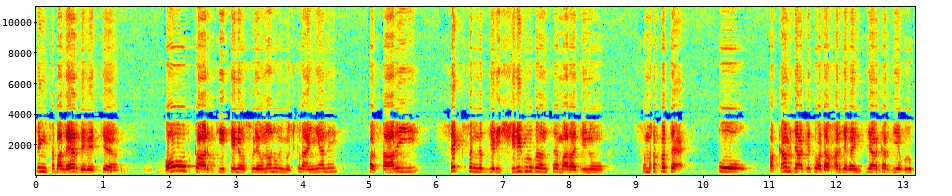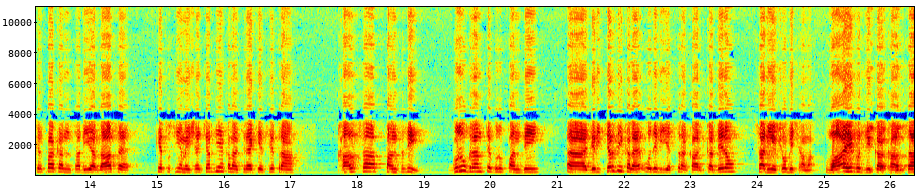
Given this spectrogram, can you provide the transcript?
ਸਿੰਘ ਸਭਾ ਲਹਿਰ ਦੇ ਵਿੱਚ ਬਹੁਤ ਕਾਰਜ ਕੀਤੇ ਨੇ, ਉਸ ਵੇਲੇ ਉਹਨਾਂ ਨੂੰ ਵੀ ਮੁਸ਼ਕਲਾਂ ਆਈਆਂ ਨੇ। ਪਰ ਸਾਰੀ ਸਿੱਖ ਸੰਗਤ ਜਿਹੜੀ ਸ੍ਰੀ ਗੁਰੂ ਗ੍ਰੰਥ ਸਾਹਿਬ ਮਹਾਰਾਜ ਜੀ ਨੂੰ ਸਮਰਪਿਤ ਹੈ, ਉਹ ਅੱਖਾਂ ਵਿੱਚ ਜਾ ਕੇ ਤੁਹਾਡਾ ਹਰ ਜਗ੍ਹਾ ਇੰਤਜ਼ਾਰ ਕਰਦੀ ਹੈ। ਗੁਰੂ ਕਿਰਪਾ ਕਰਨ ਸਾਡੀ ਅਰਦਾਸ ਹੈ ਕਿ ਤੁਸੀਂ ਹਮੇਸ਼ਾ ਚੜ੍ਹਦੀਆਂ ਕਲਾਂ 'ਚ ਰਹਿ ਕੇ ਇਸੇ ਤਰ੍ਹਾਂ ਖਾਲਸਾ ਪੰਥ ਦੀ ਗੁਰੂ ਗ੍ਰੰਥ ਤੇ ਗੁਰੂ ਪੰਥ ਦੀ ਜਿਹੜੀ ਚੜ੍ਹਦੀ ਕਲਾ ਹੈ ਉਹਦੇ ਲਈ ਇਸ ਤਰ੍ਹਾਂ ਕਾਰਜ ਕਰਦੇ ਰਹੋ। ਸਾਡੀਆਂ ਸ਼ੋਭਿਛਾਵਾਂ ਵਾਹਿਗੁਰੂ ਜੀ ਕਾ ਖਾਲਸਾ।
